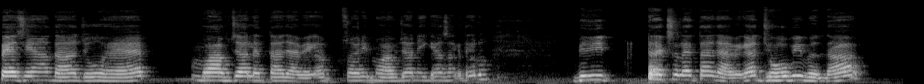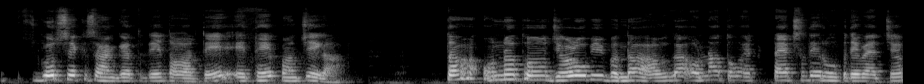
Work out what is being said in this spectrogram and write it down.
ਪੈਸਿਆਂ ਦਾ ਜੋ ਹੈ ਮੁਆਵਜ਼ਾ ਲਿੱਤਾ ਜਾਵੇਗਾ। ਸੌਰੀ ਮੁਆਵਜ਼ਾ ਨਹੀਂ ਕਹਿ ਸਕਦੇ ਉਹਨੂੰ। ਵੀ ਟੈਕਸ ਲਿੱਤਾ ਜਾਵੇਗਾ, ਜੋ ਵੀ ਬੰਦਾ ਗੁਰਸਿੱਖ ਸੰਗਤ ਦੇ ਤੌਰ ਤੇ ਇੱਥੇ ਪਹੁੰਚੇਗਾ। ਤਾਂ ਉਹਨਾਂ ਤੋਂ ਜੋ ਵੀ ਬੰਦਾ ਆਊਗਾ, ਉਹਨਾਂ ਤੋਂ ਇੱਕ ਟੈਕਸ ਦੇ ਰੂਪ ਦੇ ਵਿੱਚ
